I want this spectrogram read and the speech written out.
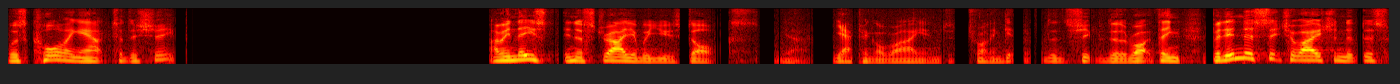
was calling out to the sheep. I mean, these in Australia we use dogs, you know, yapping away and trying to get the sheep to do the right thing. But in this situation that this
